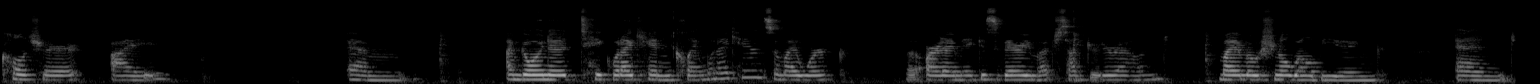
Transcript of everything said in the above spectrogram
culture, I am I'm going to take what I can and claim what I can. So my work, the art I make is very much centered around my emotional well-being and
